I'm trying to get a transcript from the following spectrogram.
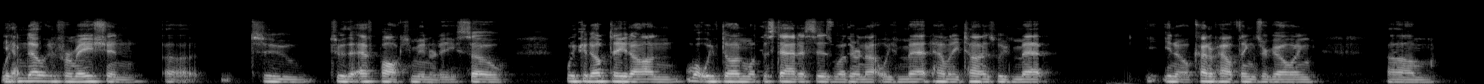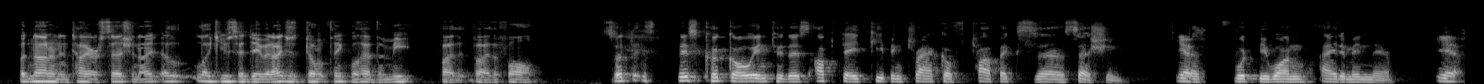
with Yep. no information uh, to to the FPAW community. So we could update on what we've done, what the status is, whether or not we've met, how many times we've met, you know, kind of how things are going. Um, but not an entire session. I, uh, like you said, David, I just don't think we'll have the meat by the by the fall. So this, this could go into this update, keeping track of topics uh, session. Yes, That would be one item in there, yes.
